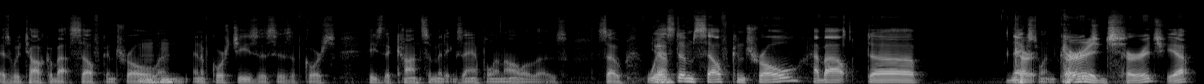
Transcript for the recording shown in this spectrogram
as we talk about self control. And, and of course, Jesus is, of course, he's the consummate example in all of those. So wisdom, self control. How about uh, next Cour- one? courage. Courage, yep.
